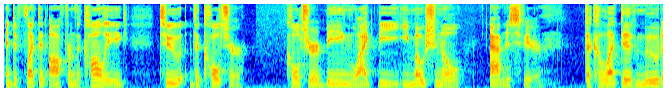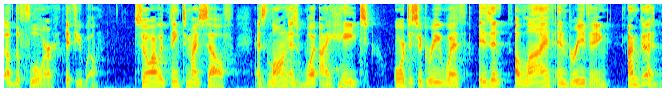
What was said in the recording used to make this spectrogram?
and deflect it off from the colleague to the culture. Culture being like the emotional atmosphere, the collective mood of the floor, if you will. So I would think to myself, as long as what I hate or disagree with isn't alive and breathing, I'm good.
